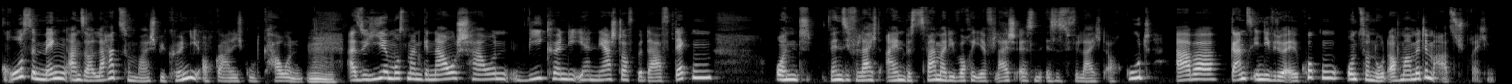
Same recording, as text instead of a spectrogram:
große Mengen an Salat zum Beispiel können die auch gar nicht gut kauen. Mhm. Also hier muss man genau schauen, wie können die ihren Nährstoffbedarf decken und wenn Sie vielleicht ein bis zweimal die Woche Ihr Fleisch essen, ist es vielleicht auch gut, aber ganz individuell gucken und zur Not auch mal mit dem Arzt sprechen.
